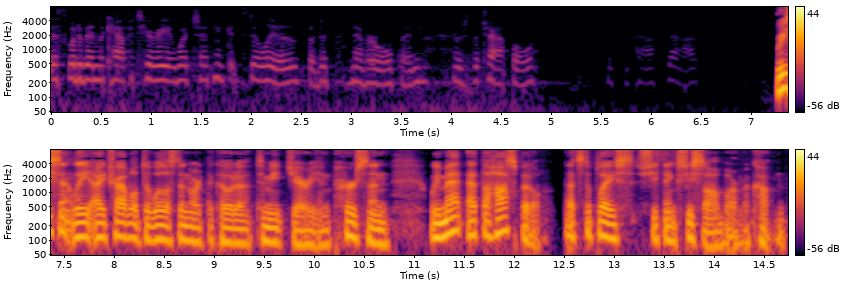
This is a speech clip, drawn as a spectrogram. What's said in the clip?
This would have been the cafeteria, which I think it still is, but it's never open. There's the chapel. Recently, I traveled to Williston, North Dakota to meet Jeri in person. We met at the hospital. That's the place she thinks she saw Barbara Cotton.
